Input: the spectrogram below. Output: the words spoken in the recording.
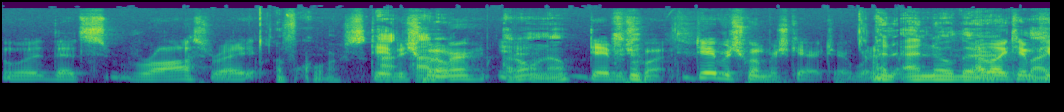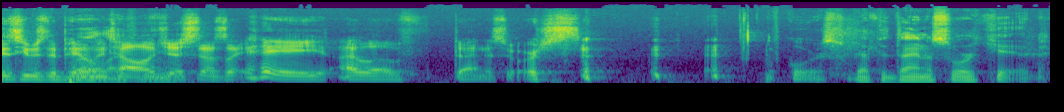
that's Ross, right? of course, David I, I don't- Schwimmer. I don't know. David Schwimmer, David Schwimmer's character. I, I know that I liked him because he was the paleontologist. I was like, hey, I love dinosaurs. Of course, got the dinosaur kid.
